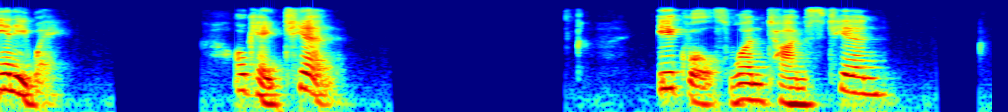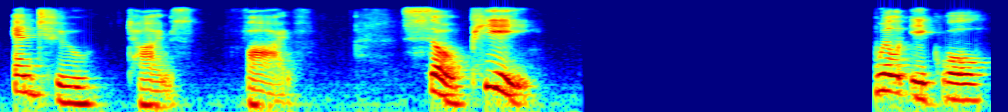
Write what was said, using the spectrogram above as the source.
anyway. Okay, 10 equals 1 times 10 and 2 times 5. So P will equal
